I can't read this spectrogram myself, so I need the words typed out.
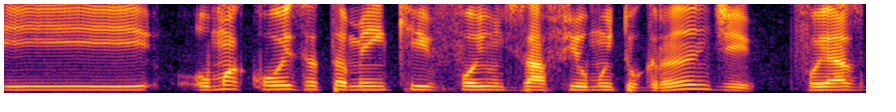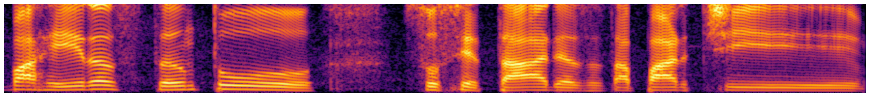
E uma coisa também que foi um desafio muito grande foi as barreiras tanto societárias, a parte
